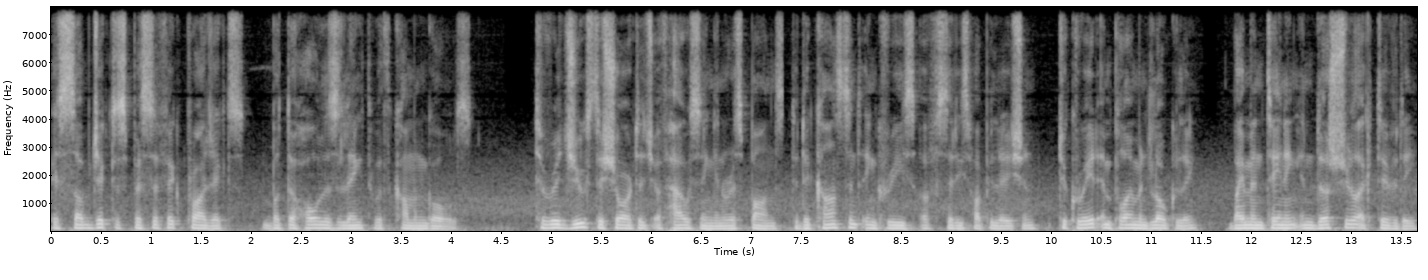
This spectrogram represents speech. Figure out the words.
is subject to specific projects, but the whole is linked with common goals. To reduce the shortage of housing in response to the constant increase of cities' population, to create employment locally, by maintaining industrial activity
